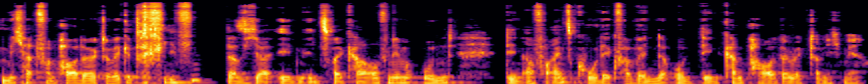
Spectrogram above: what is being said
mich hat von Power Director weggetrieben, dass ich ja eben in 2K aufnehme und den AV1-Codec verwende und den kann Power Director nicht mehr.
